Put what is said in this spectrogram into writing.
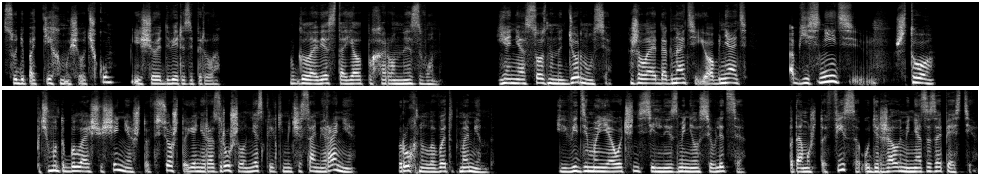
Судя по тихому щелчку, еще и дверь заперла. В голове стоял похоронный звон. Я неосознанно дернулся, желая догнать ее, обнять, объяснить, что... Почему-то было ощущение, что все, что я не разрушила несколькими часами ранее, рухнуло в этот момент. И, видимо, я очень сильно изменился в лице, потому что Фиса удержала меня за запястье.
